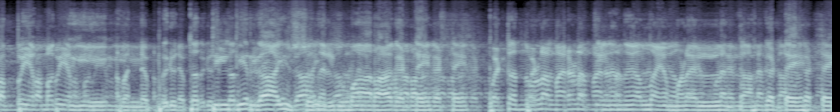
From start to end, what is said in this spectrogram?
റബ്ബ് അവന്റെ പൊരുത്തത്തിൽ ദീർഘായുസ് നൽകുമാറാകട്ടെ. പെട്ടെന്നുള്ള മരണത്തിൽ നിന്ന് അല്ല നമ്മളെല്ലാം കാക്കട്ടെ.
